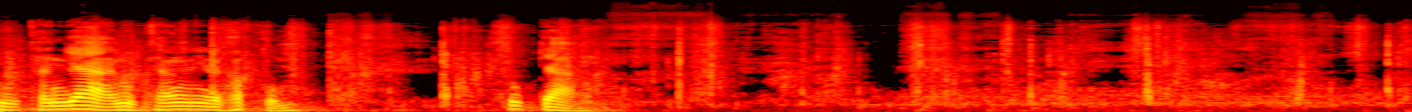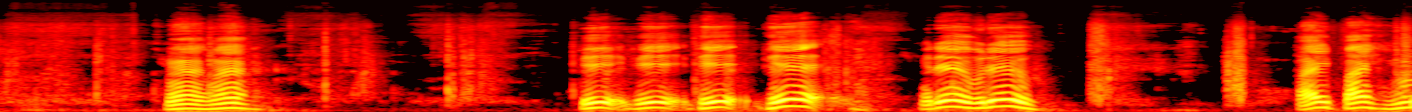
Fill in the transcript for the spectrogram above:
มีทั้งหญ้ามีทั้งนี่นะครับผมทุกอย่างมามาพี่พี่พี่พี่ไปดูไปดูไปไปฮึ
